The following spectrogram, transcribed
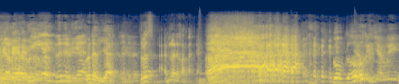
benar, benar, benar. iya lu udah lihat Lu udah lihat. Terus Ah, Dulu ada kontaknya. Ah. Goblok. share link.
